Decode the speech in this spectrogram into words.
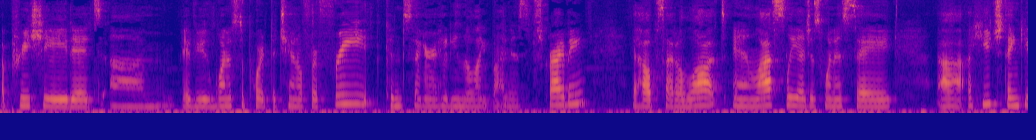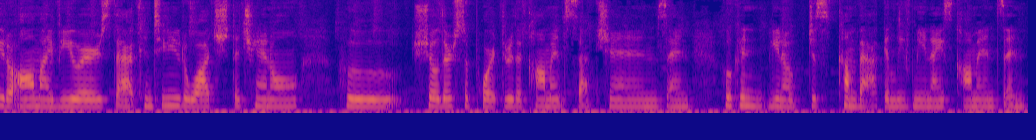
appreciate it. Um, if you want to support the channel for free, consider hitting the like button and subscribing. It helps out a lot. And lastly, I just want to say uh, a huge thank you to all my viewers that continue to watch the channel, who show their support through the comment sections and who can, you know, just come back and leave me nice comments and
